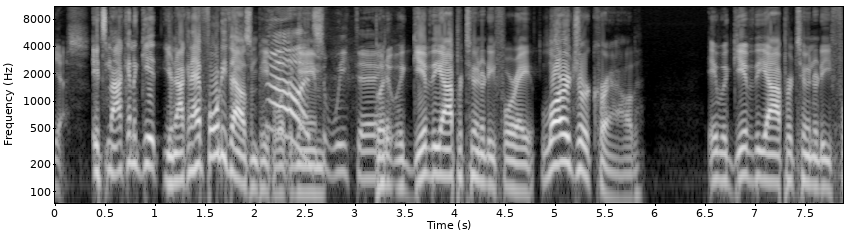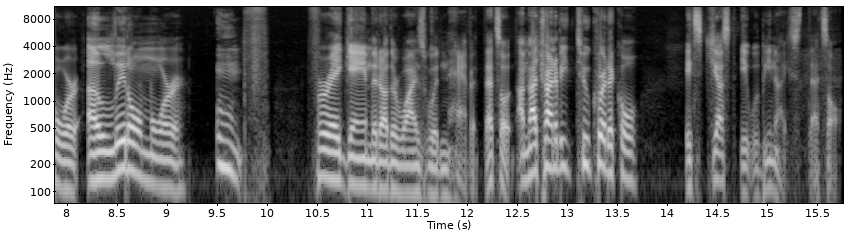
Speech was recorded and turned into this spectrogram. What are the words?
Yes. It's not going to get you're not going to have 40,000 people at No, the game. it's a weekday. But it would give the opportunity for a larger crowd. It would give the opportunity for a little more oomph for a game that otherwise wouldn't have it. That's all. I'm not trying to be too critical. It's just it would be nice. That's all.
